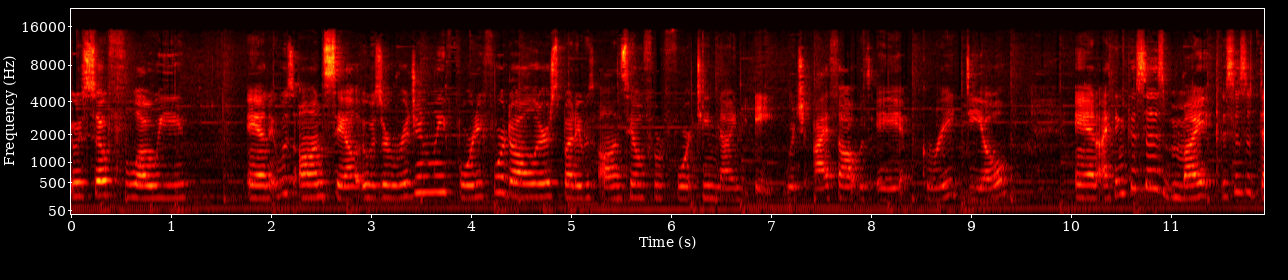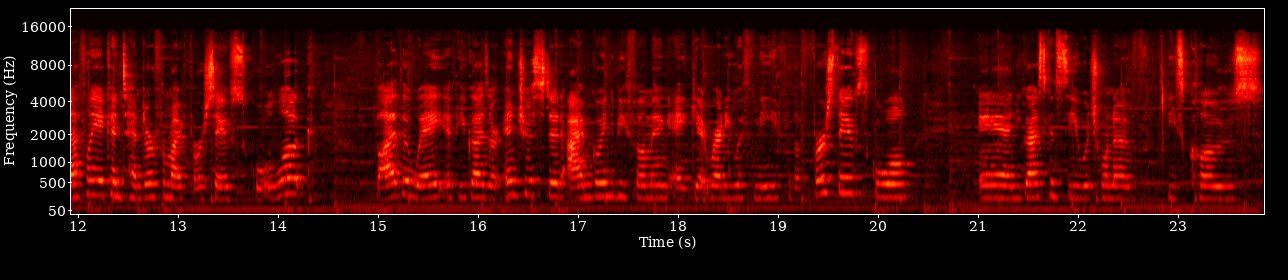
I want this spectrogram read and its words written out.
it was so flowy and it was on sale. It was originally $44 but it was on sale for $14.98 which I thought was a great deal and I think this is my this is definitely a contender for my first day of school look. By the way, if you guys are interested, I'm going to be filming a get ready with me for the first day of school and you guys can see which one of these clothes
